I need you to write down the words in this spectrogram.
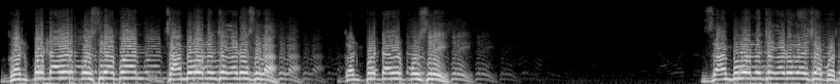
गणपत डायव्हर पोचरे आपण जांभेवाल्यांच्या गाडीवर चला. गणपत डायव्हर पोचरे जांभेवाल्यांच्या गाडीवर जायचं आपण.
